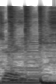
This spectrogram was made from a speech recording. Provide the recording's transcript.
DJ.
